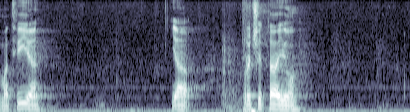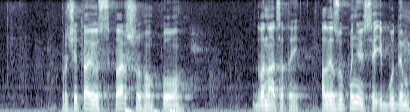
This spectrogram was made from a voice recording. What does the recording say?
Матвія. Я прочитаю, прочитаю з першого по 12, але зупинюся і будемо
